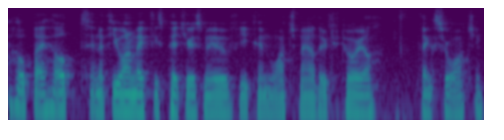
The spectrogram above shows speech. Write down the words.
I hope I helped. And if you want to make these pictures move, you can watch my other tutorial. Thanks for watching.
